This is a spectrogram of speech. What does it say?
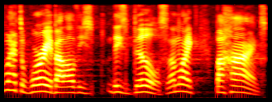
I wouldn't have to worry about all these, these bills. I'm like behind.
